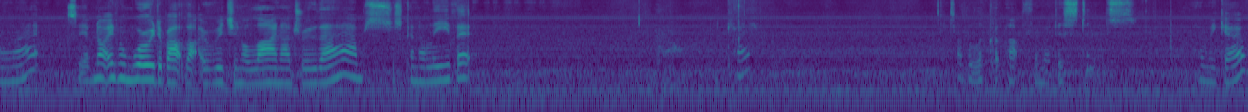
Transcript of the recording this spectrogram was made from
Alright, see I'm not even worried about that original line I drew there, I'm just, going to leave it. Okay, let's have a look at that from a distance. There we go.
